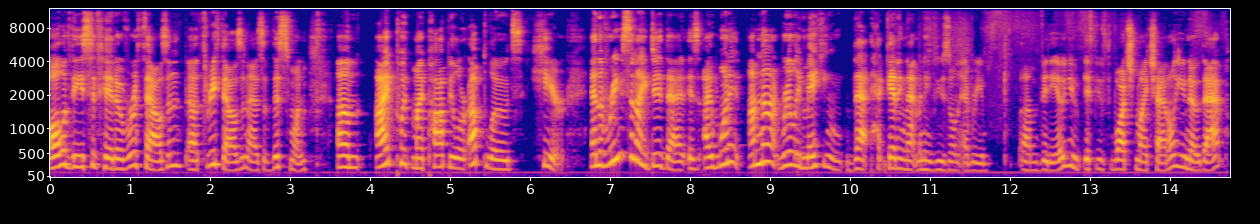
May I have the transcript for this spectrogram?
All of these have hit over a 1,000, uh, 3,000 as of this one. Um, I put my popular uploads here. And the reason I did that is I wanted, I'm not really making that, getting that many views on every um, video. You, if you've watched my channel, you know that.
